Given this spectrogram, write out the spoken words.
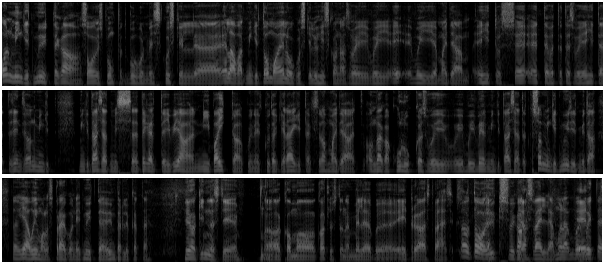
on mingeid müüte ka soojuspumpude puhul, mis kuskil äh, elavad mingit oma elu kuskil ühiskonnas või, või, e-, või ma ei tea, ehitusettevõtetes või ehitajate sees on mingid, mingid asjad, mis tegelikult ei pea nii paika, kui neid kuidagi räägitakse, noh, ma ei tea, et on väga kulukas või, või, või veel mingid asjad, et kas on mingid müüdid, mida, hea võimalus praegu neid müüte ümber lükata? jaa, kindlasti no aga ma kahtlustan, et meil jääb eetriajast väheseks. no too üks või kaks ja. välja, mõle-, võite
